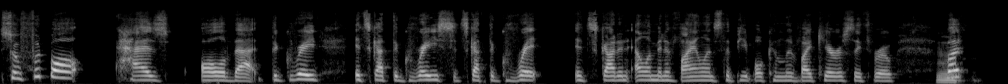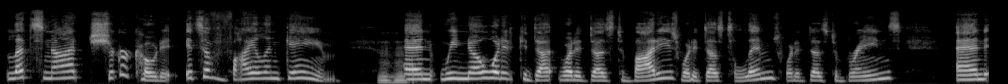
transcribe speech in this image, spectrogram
so football has all of that. The great, it's got the grace, it's got the grit, it's got an element of violence that people can live vicariously through. Mm. But let's not sugarcoat it. It's a violent game. Mm-hmm. And we know what it could do, what it does to bodies, what it does to limbs, what it does to brains. And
